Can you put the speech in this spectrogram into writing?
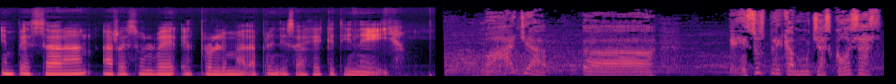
empezaran a resolver el problema de aprendizaje que tiene ella. Vaya, ah, eso explica muchas cosas.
